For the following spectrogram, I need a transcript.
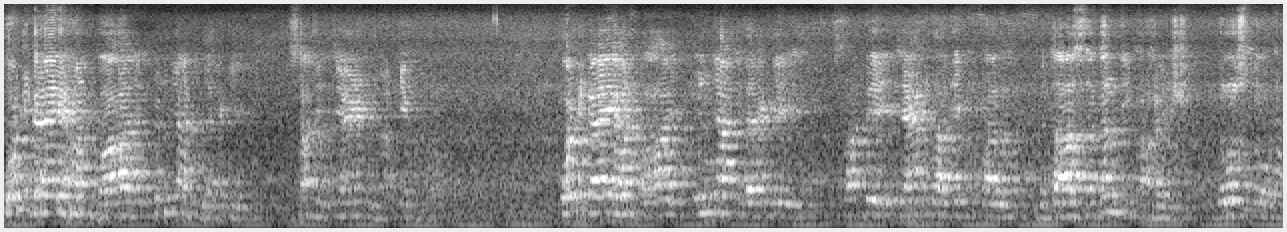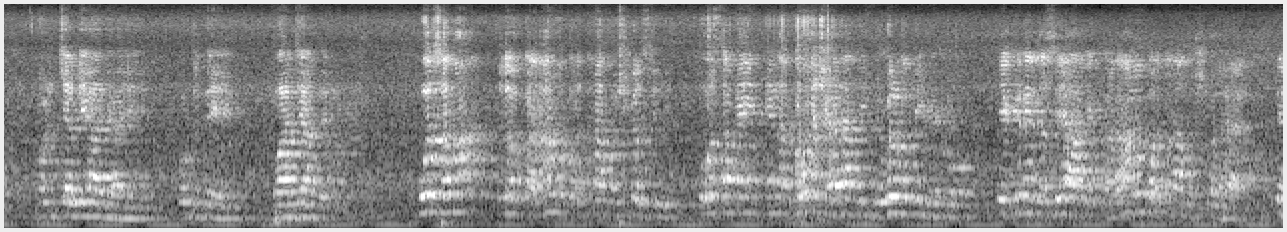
ਉੱਡ ਗਏ ਹਨ ਬਾਜ ਪਿੰਡਾਂ ਚ ਲੈ ਕੇ, ਸਾਡੇ ਚੈਨ ਦਾ ਇੱਕ ਪਲ ਉੱਡ ਗਏ ਹਨ ਬਾਜ ਪਿੰਡਾਂ ਚ ਲੈ ਕੇ ਸਾਡੇ ਚੈਨ ਦਾ ਇੱਕ ਪਲ ਬਿਤਾ ਸਕਣ ਦੀ ਖਾਹਿਸ਼ ਦੋਸਤੋ, ਹੁਣ ਚੱਲਿਆ ਜਾਏ ਉੱਡਦੇ ਬਾਜਾਂ ਦੇ ਉਹ ਸਮਾਂ ਜਦੋਂ ਘਰਾਂ ਨੂੰ ਵਰਤਣਾ ਮੁਸ਼ਕਲ ਸੀ। ਉਸ ਸਮੇਂ ਇਹਨਾਂ ਦੋਵਾਂ ਸ਼ਹਿਰਾਂ ਦੀ ਜੁਗਲਬੰਦੀ ਵੇਖੋ, ਇੱਕ ਨੇ ਦੱਸਿਆ ਕਿ ਘਰਾਂ ਨੂੰ ਵਰਤਣਾ ਮੁਸ਼ਕਲ ਹੈ ਤੇ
